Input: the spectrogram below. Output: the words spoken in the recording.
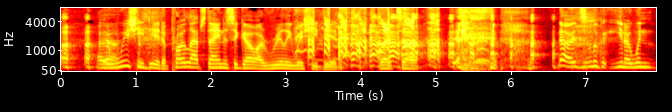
I wish he did. A prolapsed anus ago, I really wish he did. But uh, no, it's, look, you know, when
